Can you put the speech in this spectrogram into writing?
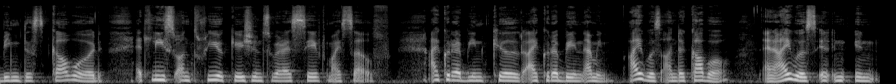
being discovered at least on three occasions where I saved myself. I could have been killed. I could have been, I mean, I was undercover and I was in, in, in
